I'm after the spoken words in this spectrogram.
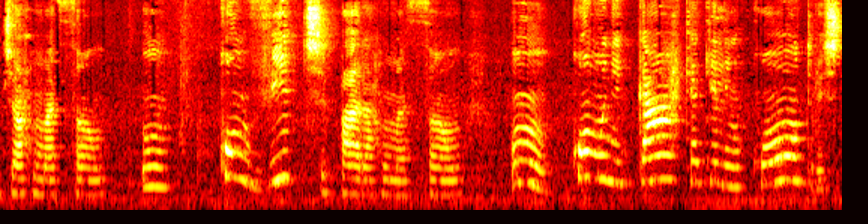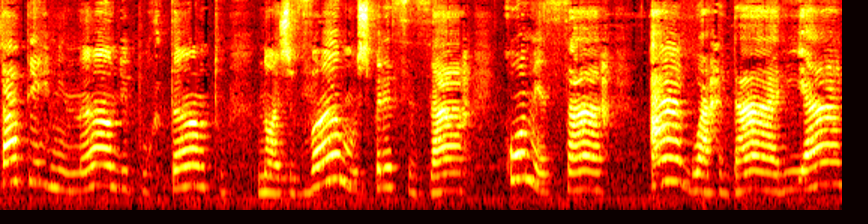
de arrumação, um convite para arrumação, um comunicar que aquele encontro está terminando e, portanto, nós vamos precisar começar a guardar e a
